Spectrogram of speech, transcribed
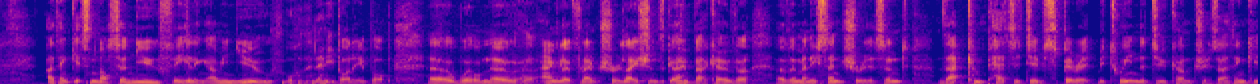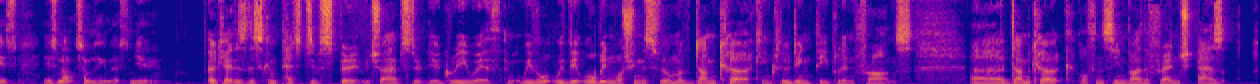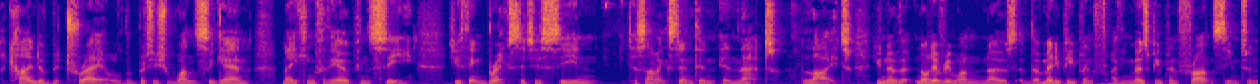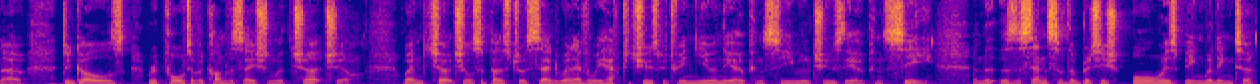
I think it's not a new feeling. I mean, you more than anybody, Bob, uh, will know uh, Anglo-French relations going back over over many centuries, and that competitive spirit between the two countries, I think, is is not something that's new. Okay, there's this competitive spirit, which I absolutely agree with. I mean, we've all, we've all been watching this film of Dunkirk, including people in France. Uh, Dunkirk, often seen by the French as a kind of betrayal, the British once again making for the open sea. Do you think Brexit is seen to some extent in, in that light? You know that not everyone knows, though many people in, I think most people in France seem to know, de Gaulle's report of a conversation with Churchill, when Churchill supposed to have said, whenever we have to choose between you and the open sea, we'll choose the open sea. And that there's a sense of the British always being willing to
